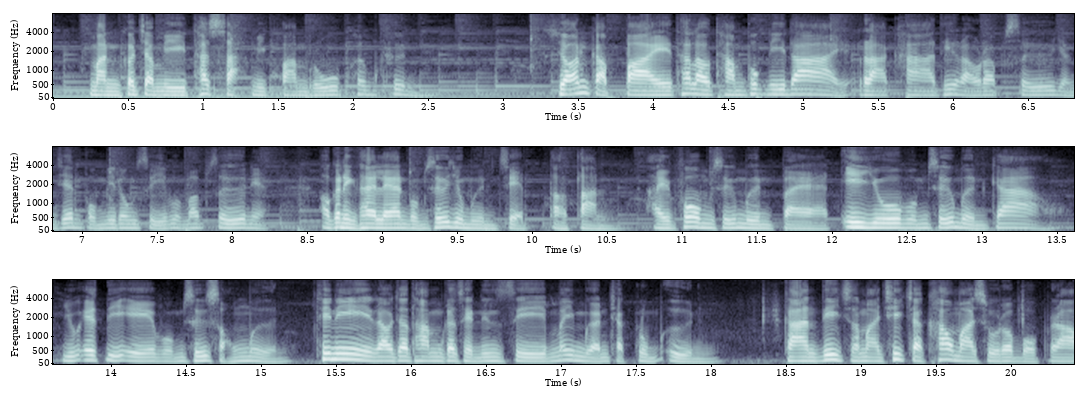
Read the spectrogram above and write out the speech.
ๆ มันก็จะมีทักษะมีความรู้เพิ่มขึ้น ย้อนกลับไปถ้าเราทำพวกนี้ได้ ราคาที่เรารับซื้อ อย่างเช่น ผมมีโรงสีผมรับซื้อเนี่ยออร์แกนิกไทยแลนด์ผมซื้ออยู่ 1 7ื่นต่อตันไอโฟมซื้อ 1 8ื่น EU ผมซื้อ 1 9ื่น USDA ผมซื้อ 20,000 ที่นี่เราจะทำเกษตรอินทรีย์ไม่เหมือนจากกลุ่มอื่น การที่สมาชิกจะเข้ามาสู่ระบบเรา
